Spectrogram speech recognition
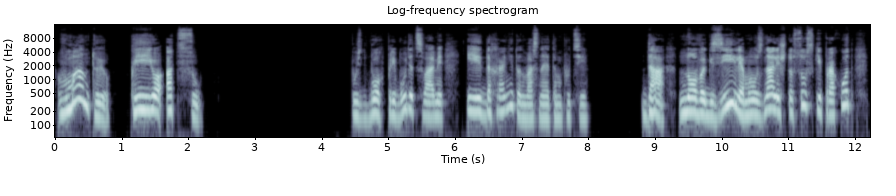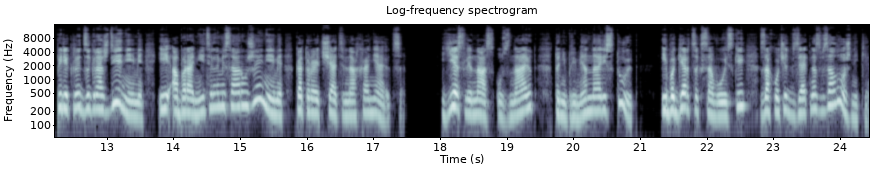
в мантую, к ее отцу. Пусть Бог прибудет с вами, и дохранит он вас на этом пути. Да, но в экзиле мы узнали, что Сузский проход перекрыт заграждениями и оборонительными сооружениями, которые тщательно охраняются. Если нас узнают, то непременно арестуют, ибо герцог Савойский захочет взять нас в заложники.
